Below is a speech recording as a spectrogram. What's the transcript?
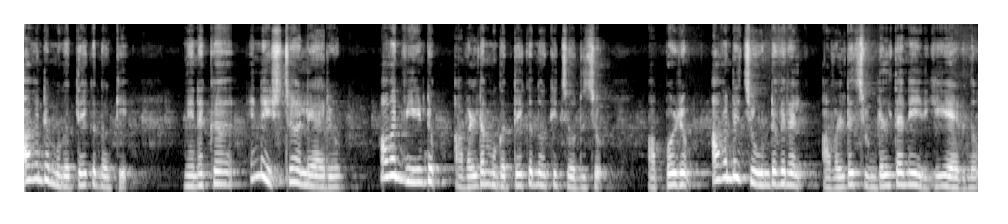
അവന്റെ മുഖത്തേക്ക് നോക്കി. നിനക്ക് എന്നെ ഇഷ്ടമല്ലേ ആരു? അവൻ വീണ്ടും അവളുടെ മുഖത്തേക്ക് നോക്കി ചോദിച്ചു. അപ്പോഴും അവന്റെ ചൂണ്ടുവിരൽ അവളുടെ ചുണ്ടിൽ തന്നെ ഇരിക്കുകയായിരുന്നു.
